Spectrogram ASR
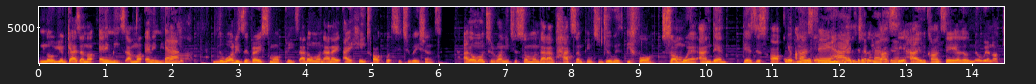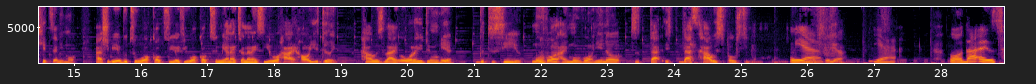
no you guys are not enemies. I'm not enemies. Yeah. Like, the world is a very small place. I don't want and I, I hate awkward situations i don't want to run into someone that i've had something to do with before somewhere and then there's this awkwardness can't say hi to the other, we can't say hi we can't say hello. No we're not kids anymore. I should be able to walk up to you. If you walk up to me and i turn and i see you oh hi how are you doing? How is life? Oh what are you doing here? Good to see you. Move on i move on you know? That is that's how it's supposed to be. You know? Yeah. so yeah. Yeah. Well, that is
